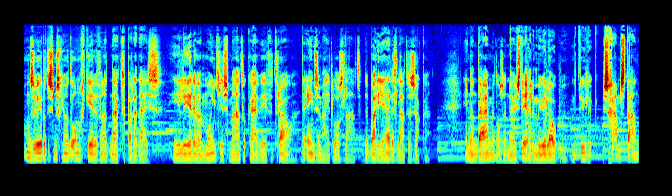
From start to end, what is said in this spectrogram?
Onze wereld is misschien wel de omgekeerde van het naakte paradijs. Hier leren we mondjesmaat elkaar weer vertrouwen, de eenzaamheid loslaten, de barrières laten zakken. En dan daar met onze neus tegen de muur lopen, natuurlijk beschaamd staan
